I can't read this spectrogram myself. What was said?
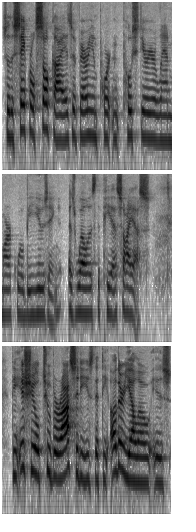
So the sacral sulci is a very important posterior landmark we'll be using, as well as the PSIS. The ischial tuberosities that the other yellow is,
